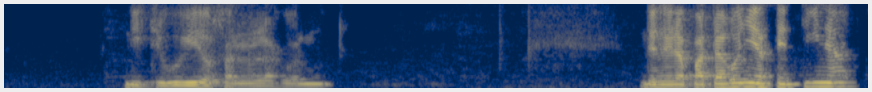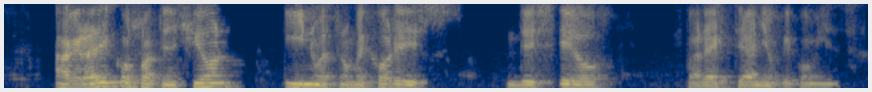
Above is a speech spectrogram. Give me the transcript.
distribuidos a lo largo del mundo. Desde la Patagonia Argentina, agradezco su atención y nuestros mejores deseos para este año que comienza.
